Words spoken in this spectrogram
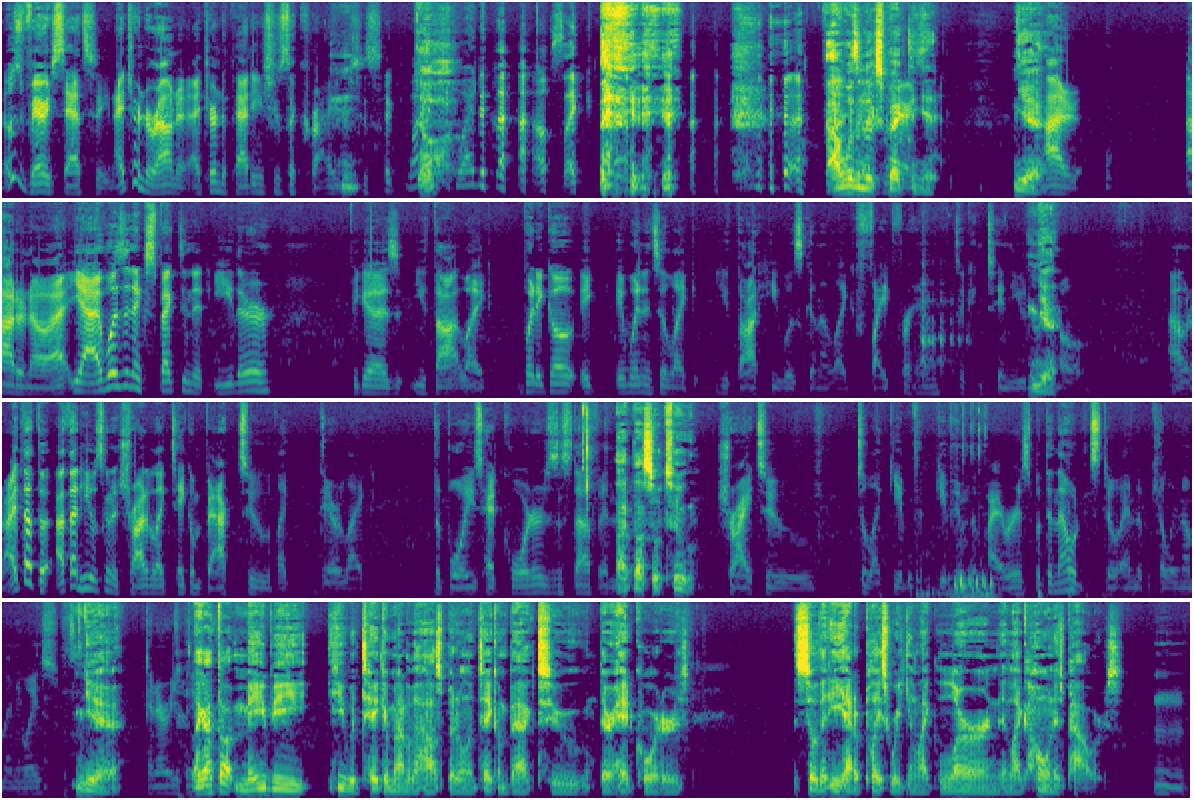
It was a very sad scene. I turned around and I turned to Patty and she was like crying. Mhm. She's like, "Why? Oh. Why did that?" I was like, I wasn't was expecting it. sad. yeah I, don't- I don't know. I, yeah, I wasn't expecting it either because you thought like, but it go it it went into like you thought he was gonna like fight for him to continue. To, Yeah. Oh, I don't know. I thought the I thought he was gonna try to like take him back to like their like the boys' headquarters and stuff, and i thought so too try to to like give give him the virus, but then that would still end up killing him anyways yeah and everything. like i thought maybe he would take him out of the hospital and take him back to their headquarters so that he had a place where he can like learn and like hone his powers Mm.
